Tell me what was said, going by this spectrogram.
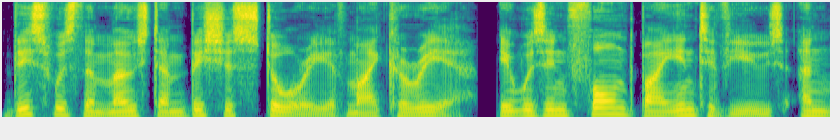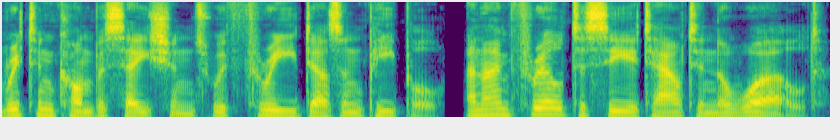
This was the most ambitious story of my career. It was informed by interviews and written conversations with three dozen people, and I'm thrilled to see it out in the world.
